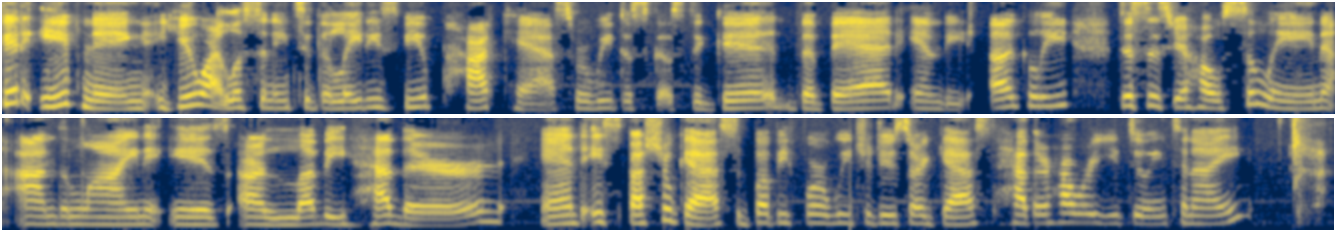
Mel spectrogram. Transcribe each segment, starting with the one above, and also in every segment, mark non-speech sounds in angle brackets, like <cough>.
Good evening. You are listening to the Ladies View podcast where we discuss the good, the bad, and the ugly. This is your host, Celine. On the line is our lovely Heather and a special guest. But before we introduce our guest, Heather, how are you doing tonight?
